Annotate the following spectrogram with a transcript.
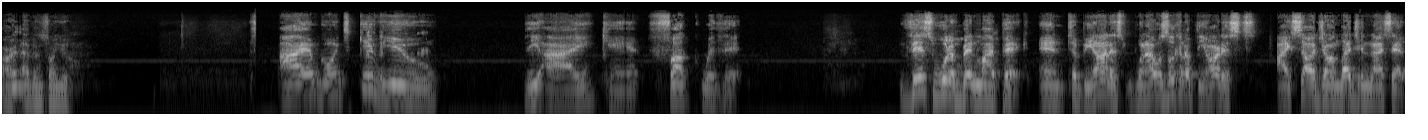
all right, Evans on you. I am going to give you the I can't fuck with it. This would have been my pick. And to be honest, when I was looking up the artists, I saw John Legend and I said,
